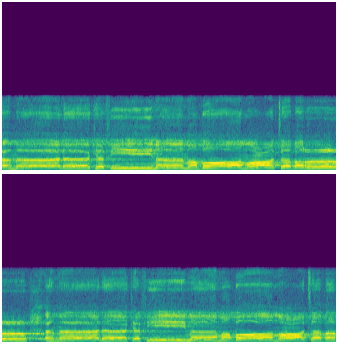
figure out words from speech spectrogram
أما لك فيما مضى معتبر أما لك فيما مضى معتبر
